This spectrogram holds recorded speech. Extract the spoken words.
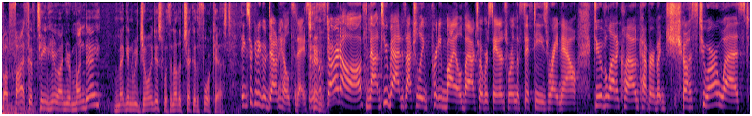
About 5.15 here on your Monday. Megan rejoined us with another check of the forecast. Things are going to go downhill today. So we start off not too bad. It's actually pretty mild by October standards. We're in the 50s right now. Do have a lot of cloud cover, but just to our west,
